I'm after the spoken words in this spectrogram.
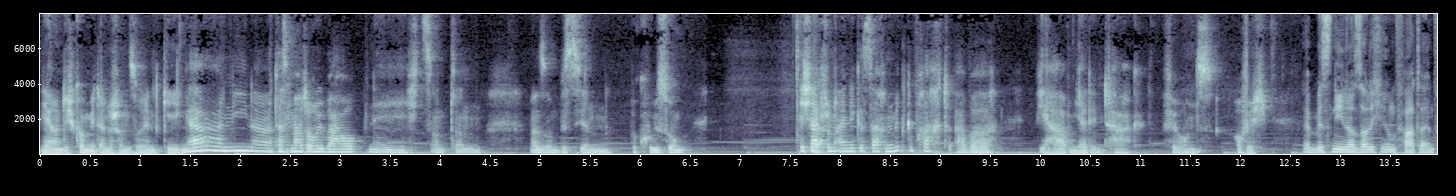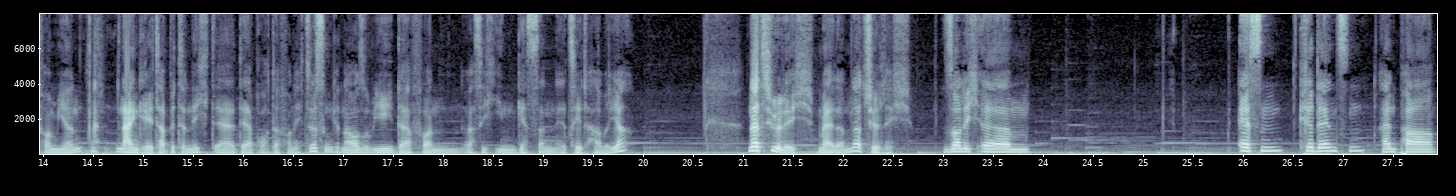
Ja, und ich komme mir dann schon so entgegen. Ah, Nina, das macht doch überhaupt nichts. Und dann mal so ein bisschen Begrüßung. Ich habe Ja. schon einige Sachen mitgebracht, aber wir haben ja den Tag für uns, hoffe ich. Äh, Miss Nina, soll ich Ihren Vater informieren? Nein, Greta, bitte nicht. Der, der braucht davon nichts wissen, genauso wie davon, was ich Ihnen gestern erzählt habe, ja? Natürlich, Madam, natürlich. Soll ich, ähm, Essen, Kredenzen, ein paar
